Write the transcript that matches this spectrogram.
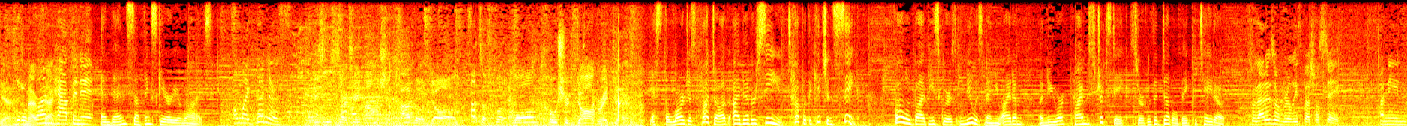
Yeah, little fun fact- happening. And then something scary arrives. Oh my goodness. Lisa, this is our take on the Chicago dog. That's a foot long kosher dog right there. Yes, the largest hot dog I've ever seen, topped with a kitchen sink. Followed by B Square's newest menu item, a New York prime strip steak served with a double baked potato. So that is a really special steak. I mean,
